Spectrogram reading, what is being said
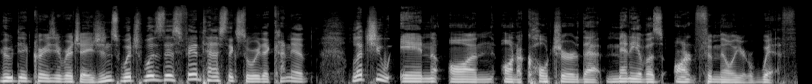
who did Crazy Rich Asians, which was this fantastic story that kind of lets you in on on a culture that many of us aren't familiar with.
